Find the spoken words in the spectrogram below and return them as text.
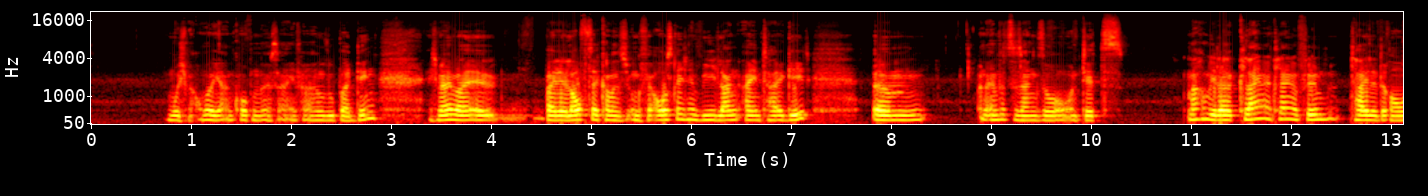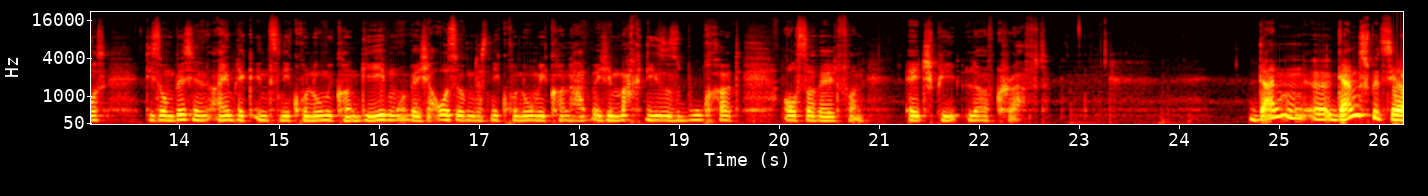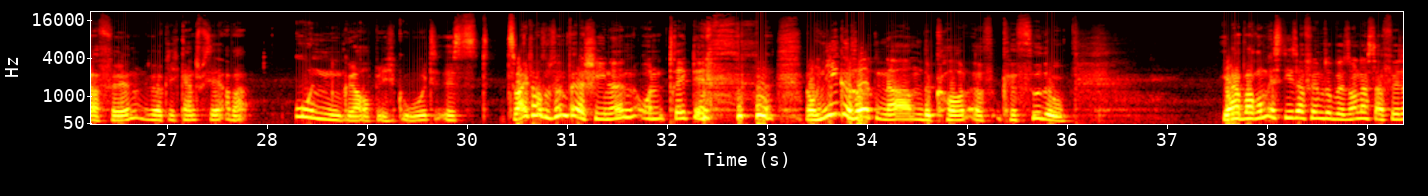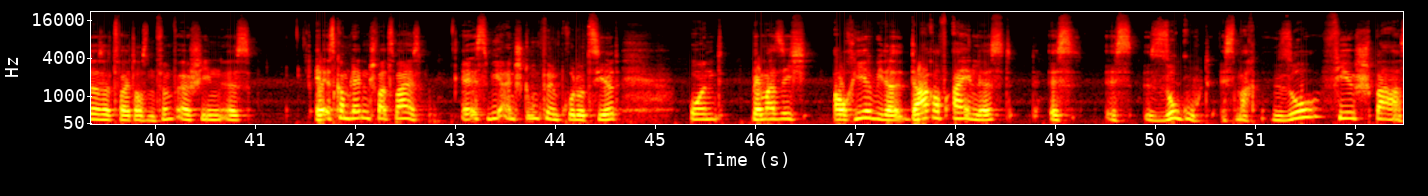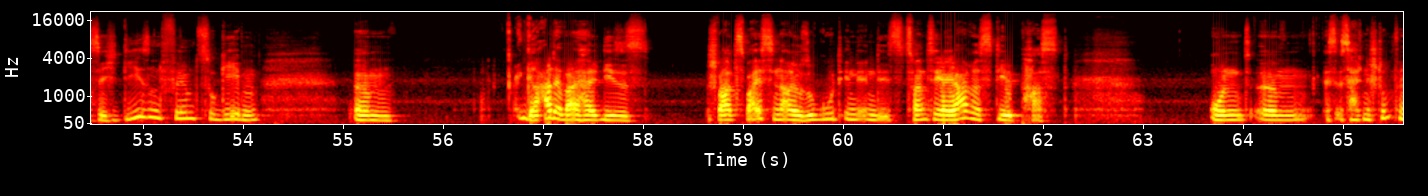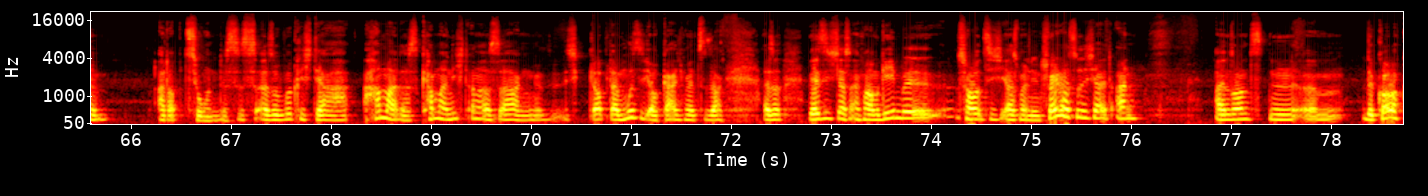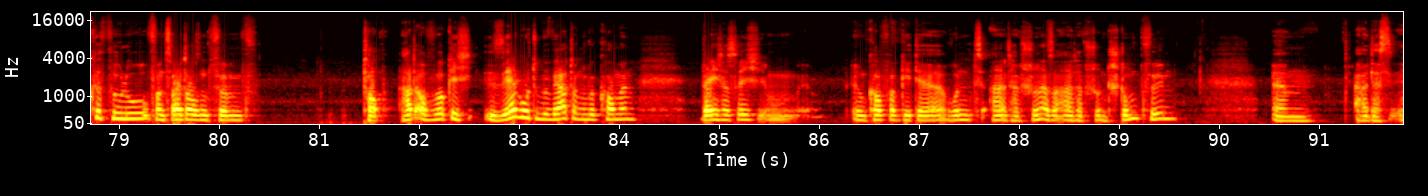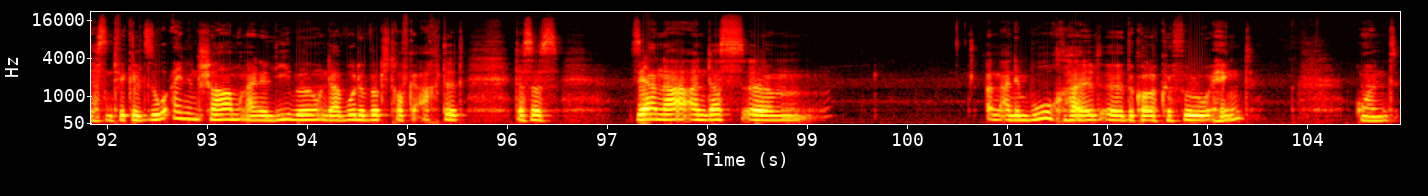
muss ich mir auch mal hier angucken, das ist einfach ein super Ding. Ich meine, bei, bei der Laufzeit kann man sich ungefähr ausrechnen, wie lang ein Teil geht. Ähm, und einfach zu sagen, so, und jetzt machen wir da kleine, kleine Filmteile draus, die so ein bisschen Einblick ins Necronomicon geben und welche Auswirkungen das Necronomicon hat, welche Macht dieses Buch hat aus der Welt von H.P. Lovecraft. Dann äh, ganz spezieller Film, wirklich ganz speziell, aber unglaublich gut, ist 2005 erschienen und trägt den noch nie gehörten Namen The Call of Cthulhu. Ja, warum ist dieser Film so besonders dafür, dass er 2005 erschienen ist? Er ist komplett in Schwarz-Weiß. Er ist wie ein Stummfilm produziert. Und wenn man sich auch hier wieder darauf einlässt, es ist so gut. Es macht so viel Spaß, sich diesen Film zu geben. Ähm, gerade weil halt dieses Schwarz-Weiß-Szenario so gut in, in das 20er-Jahres-Stil passt. Und ähm, es ist halt eine Stummfilm-Adaption. Das ist also wirklich der Hammer. Das kann man nicht anders sagen. Ich glaube, da muss ich auch gar nicht mehr zu sagen. Also, wer sich das einfach mal geben will, schaut sich erstmal den Trailer zur Sicherheit an. Ansonsten ähm, The Call of Cthulhu von 2005, top. Hat auch wirklich sehr gute Bewertungen bekommen. Wenn ich das richtig im im Kopf habe, geht der rund anderthalb Stunden, also anderthalb Stunden Stummfilm. Ähm, aber das, das entwickelt so einen Charme und eine Liebe und da wurde wirklich darauf geachtet, dass es sehr nah an das, ähm, an, an dem Buch halt äh, The Call of Cthulhu hängt. Und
